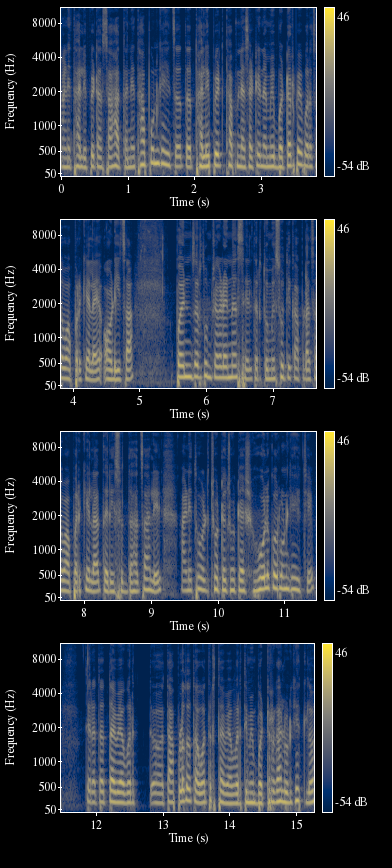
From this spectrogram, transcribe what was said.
आणि थालीपीठ असा हाताने थापून घ्यायचं. तर थालीपीठ थापण्यासाठी ना मी बटर पेपरचा वापर केला आहे ऑडीचा. पण जर तुमच्याकडे नसेल तर तुम्ही सुती कापडाचा वापर केला तरीसुद्धा चालेल. आणि थोडे छोटे छोटे असे होल करून घ्यायचे. तर आता तव्यावर तापलं होतं तवा तर तव्यावरती मी बटर घालून घेतलं.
